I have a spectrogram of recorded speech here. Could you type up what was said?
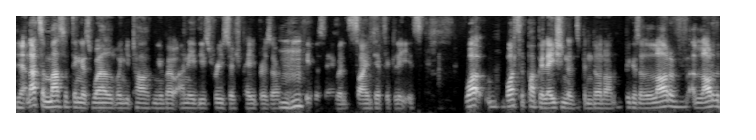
Yeah. and that's a massive thing as well when you're talking about any of these research papers or Mhm. people say well scientifically it's what what's the population that's been done on because a lot of a lot of the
